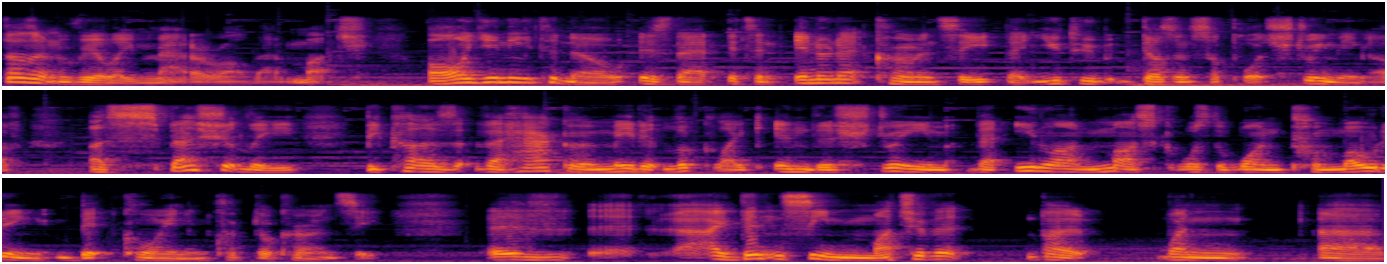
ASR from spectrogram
doesn't really matter all that much. All you need to know is that it's an internet currency that YouTube doesn't support streaming of, especially because the hacker made it look like in this stream that Elon Musk was the one promoting Bitcoin and cryptocurrency. Uh, I didn't see much of it, but when uh,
